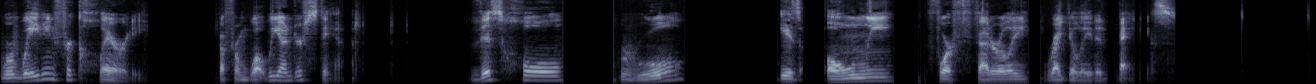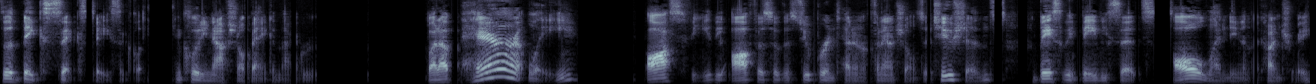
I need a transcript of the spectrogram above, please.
we're waiting for clarity. But from what we understand, this whole rule is only for federally regulated banks. So the big six, basically, including National Bank in that group. But apparently, OSFI, the Office of the Superintendent of Financial Institutions, basically babysits all lending in the country,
